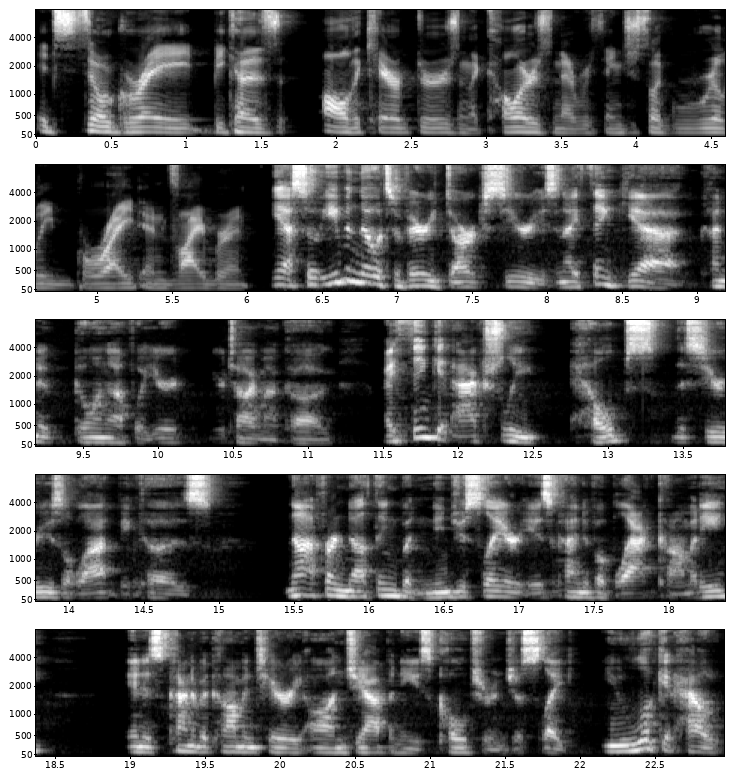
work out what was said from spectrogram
it's still great because all the characters and the colors and everything just look really bright and vibrant. Yeah, so even though it's a very dark series, and I think, yeah, kind of going off what you're you're talking about, Cog, I think it actually helps the series a lot because not for nothing, but Ninja Slayer is kind of a black comedy. And it's kind of a commentary on Japanese culture and just like you look at how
